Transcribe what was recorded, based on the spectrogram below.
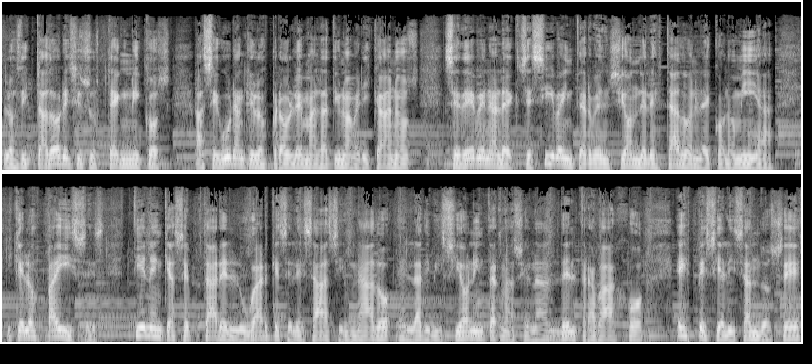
Los dictadores y sus técnicos aseguran que los problemas latinoamericanos se deben a la excesiva intervención del Estado en la economía y que los países tienen que aceptar el lugar que se les ha asignado en la División Internacional del Trabajo, especializándose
